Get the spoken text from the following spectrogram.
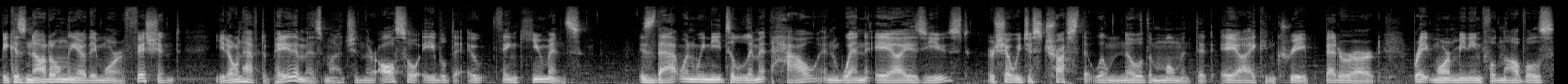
because not only are they more efficient, you don't have to pay them as much, and they're also able to outthink humans. Is that when we need to limit how and when AI is used? Or shall we just trust that we'll know the moment that AI can create better art, write more meaningful novels,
